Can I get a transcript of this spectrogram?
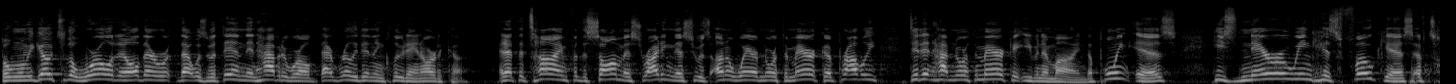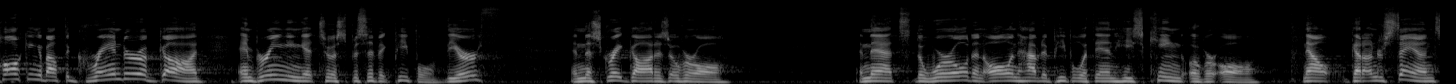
But when we go to the world and all there, that was within the inhabited world, that really didn't include Antarctica. And at the time, for the psalmist writing this, who was unaware of North America, probably didn't have North America even in mind. The point is, he's narrowing his focus of talking about the grandeur of God and bringing it to a specific people. The earth and this great God is over all. And that the world and all inhabited people within, he's king over all. Now, got to understand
